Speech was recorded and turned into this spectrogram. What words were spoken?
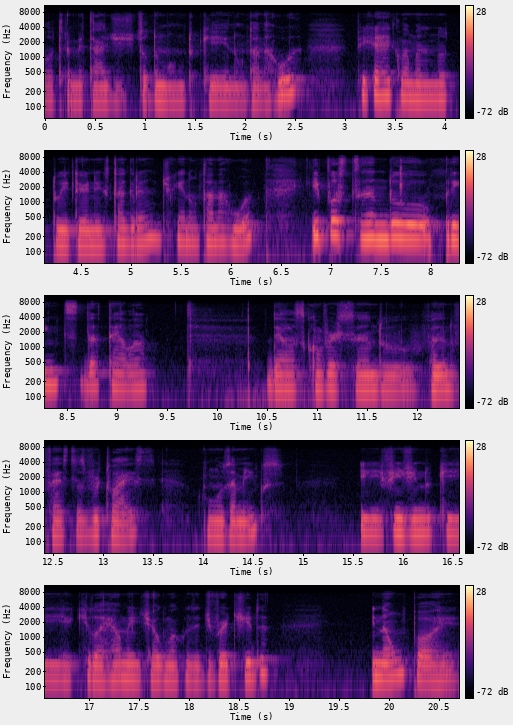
outra metade de todo mundo que não tá na rua fica reclamando no Twitter e no Instagram de quem não tá na rua e postando prints da tela delas conversando, fazendo festas virtuais com os amigos e fingindo que aquilo é realmente alguma coisa divertida e não um porre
